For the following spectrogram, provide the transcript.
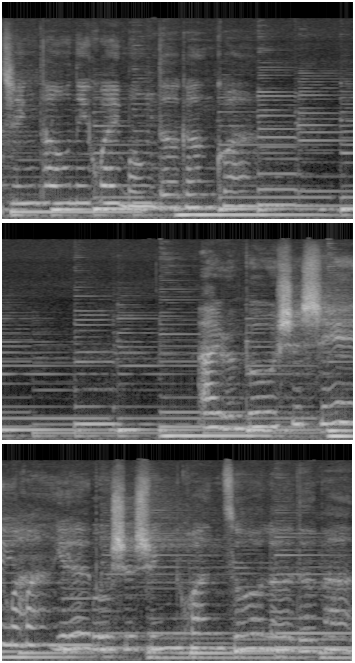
浸透你回眸的感官。爱人不是喜欢，也不是循环做了的伴，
